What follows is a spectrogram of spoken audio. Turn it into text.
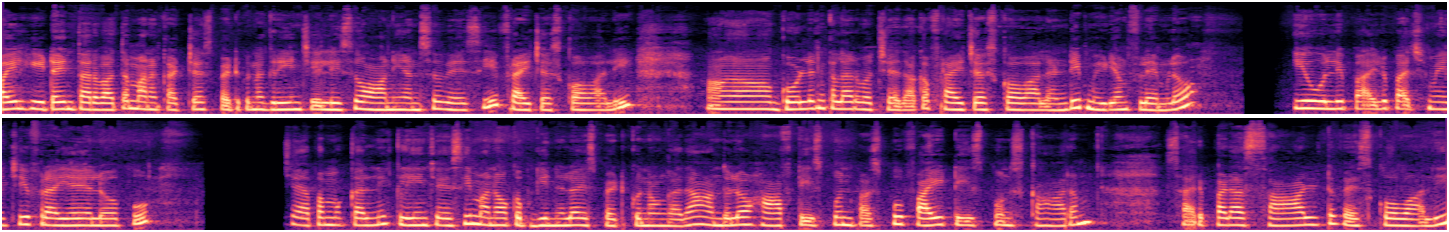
ఆయిల్ హీట్ అయిన తర్వాత మనం కట్ చేసి పెట్టుకున్న గ్రీన్ చిల్లీస్ ఆనియన్స్ వేసి ఫ్రై చేసుకోవాలి. గోల్డెన్ కలర్ వచ్చేదాకా ఫ్రై చేసుకోవాలండి. మీడియం ఫ్లేమ్లో ఈ ఉల్లిపాయలు పచ్చిమిర్చి ఫ్రై అయ్యేలోపు చేప ముక్కల్ని క్లీన్ చేసి మనం ఒక గిన్నెలో వేసి పెట్టుకున్నాం కదా అందులో హాఫ్ టీ స్పూన్ పసుపు ఫైవ్ టీ స్పూన్స్ కారం సరిపడా సాల్ట్ వేసుకోవాలి.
